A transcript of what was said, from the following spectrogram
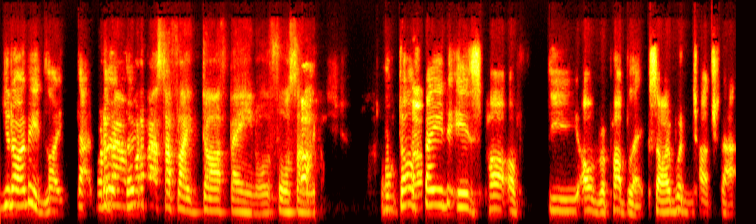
You know what I mean? Like that. What tho- about tho- what about stuff like Darth Bane or the Force Oh, Unleashed? Well, Darth Bane is part of the Old Republic, so I wouldn't touch that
